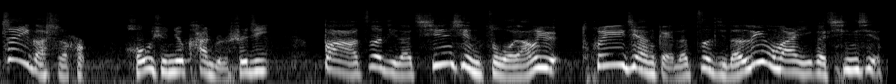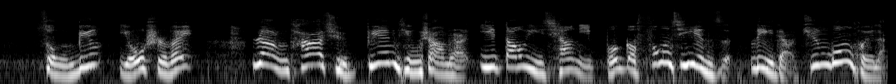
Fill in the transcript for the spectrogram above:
这个时候，侯洵就看准时机。把自己的亲信左良玉推荐给了自己的另外一个亲信总兵尤世威，让他去边庭上面一刀一枪，你博个风气印子，立点军功回来。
